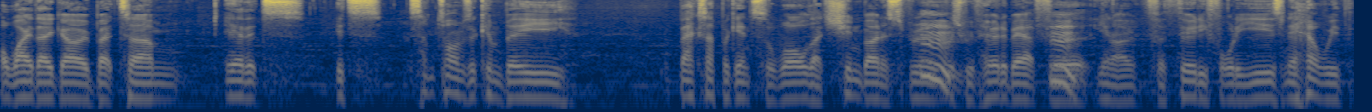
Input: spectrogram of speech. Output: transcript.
away they go. But um, yeah, that's it's sometimes it can be backs up against the wall that shin bone spirit, which we've heard about for you know for 30, 40 years now with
